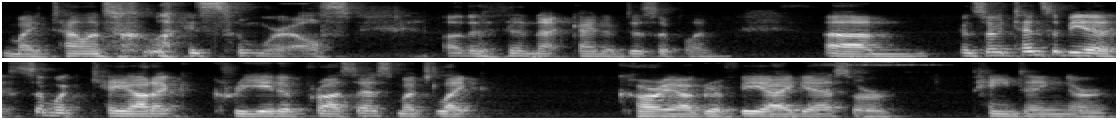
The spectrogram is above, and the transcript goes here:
my talent lies somewhere else, other than that kind of discipline. Um, and so it tends to be a somewhat chaotic creative process, much like choreography, I guess, or painting, or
